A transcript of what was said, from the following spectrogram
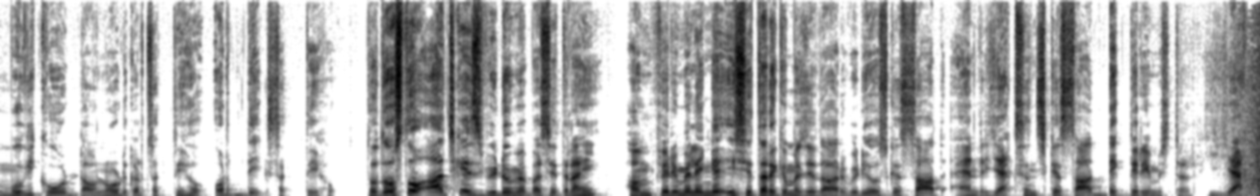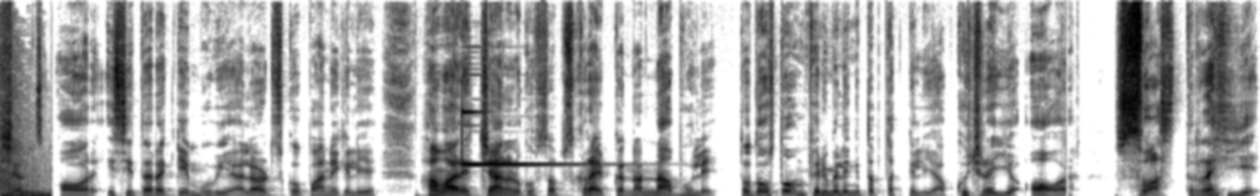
मूवी को डाउनलोड कर सकते हो और देख सकते हो। तो दोस्तों, आज के इस वीडियो में बस इतना ही। हम फिर मिलेंगे इसी तरह के मज़ेदार वीडियोस के साथ एंड रिएक्शंस के साथ। देखते रहिए मिस्टर रिएक्शंस और इसी तरह के मूवी अलर्ट्स को पाने के लिए हमारे चैनल को सब्सक्राइब करना ना भूले। तो दोस्तों, हम फिर मिलेंगे। तब तक के लिए आप खुश रहिए और स्वस्थ रहिए।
